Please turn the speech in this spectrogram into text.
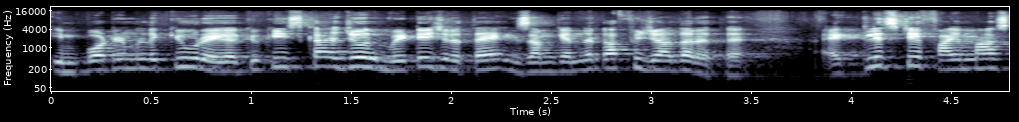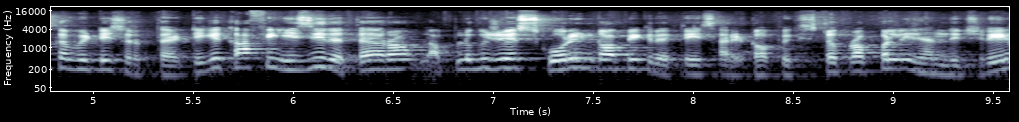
इंपॉर्टेंट मतलब क्यों रहेगा? क्योंकि इसका जो वेटेज रहता है एग्ज़ाम के अंदर काफ़ी ज़्यादा रहता है। एटलीस्ट ये फाइव मार्क्स का वेटेज रहता है ठीक है? काफ़ी इजी रहता है और आप लोग जो है स्कोरिंग टॉपिक रहते हैं सारे टॉपिक्स तो प्रॉपरली ध्यान दीजिए।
